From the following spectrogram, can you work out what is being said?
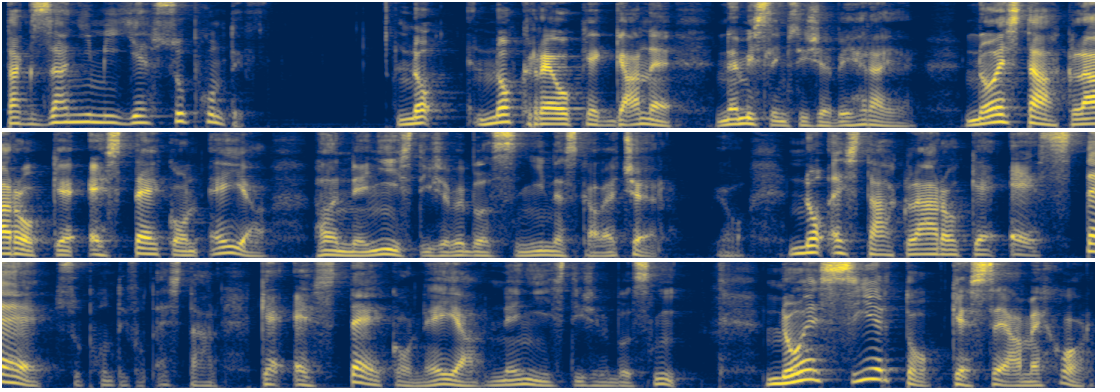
tak za nimi je subjuntiv. No, no creo que gane, nemyslím si, že vyhraje. No está claro que esté con ella, ale není jistý, že by byl s ní dneska večer. Jo. No está claro que esté, subjuntiv od estar, que esté con ella, není jistý, že by byl s ní. No es cierto que sea mejor.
